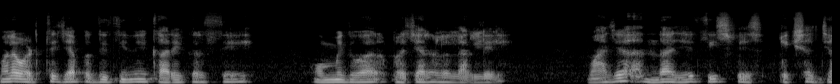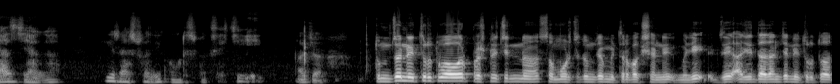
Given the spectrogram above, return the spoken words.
मला वाटते ज्या पद्धतीने कार्यकर्ते उमेदवार प्रचाराला लागलेले माझ्या अंदाजे तीस पेस पेक्षा जास्त जागा ही राष्ट्रवादी काँग्रेस पक्षाची येईल. अच्छा. तुमचं नेतृत्वावर प्रश्नचिन्ह समोरच्या तुमच्या मित्रपक्षांनी म्हणजे जे अजितदादांच्या नेतृत्वात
